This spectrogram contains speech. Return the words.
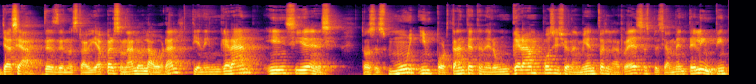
Ya sea desde nuestra vida personal o laboral, tienen gran incidencia. Entonces, muy importante tener un gran posicionamiento en las redes, especialmente LinkedIn,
